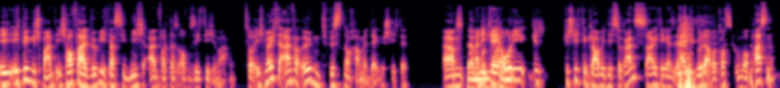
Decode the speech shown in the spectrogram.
Ich, ich bin gespannt. Ich hoffe halt wirklich, dass sie nicht einfach das Offensichtliche machen. So, ich möchte einfach irgendeinen Twist noch haben in der Geschichte. Ähm, an die. KO-Geschichte glaube ich nicht so ganz, sage ich dir ganz ehrlich, würde aber trotzdem irgendwo passen.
